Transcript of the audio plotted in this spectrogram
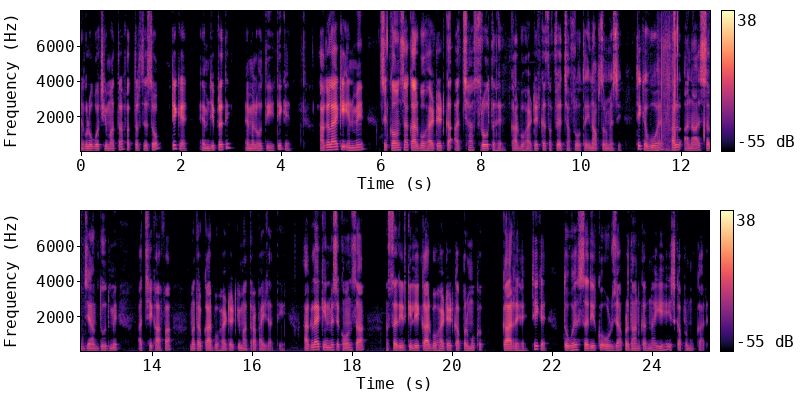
ग्लूकोज की मात्रा सत्तर से सौ, ठीक है? एम प्रति एम होती है, ठीक है? अगला है कि इनमें से कौन सा कार्बोहाइड्रेट का अच्छा स्रोत है? कार्बोहाइड्रेट का सबसे अच्छा स्रोत है इन ऑप्शनों में से। ठीक है, वो है फल, अनाज, सब्ज़ियाँ दूध में अच्छी खाफा मतलब कार्बोहाइड्रेट की मात्रा पाई जाती है। अगला है कि इनमें से कौन सा शरीर के लिए कार्बोहाइड्रेट का प्रमुख कार्य है? ठीक है तो वह शरीर को ऊर्जा प्रदान करना, ये है इसका प्रमुख कार्य।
